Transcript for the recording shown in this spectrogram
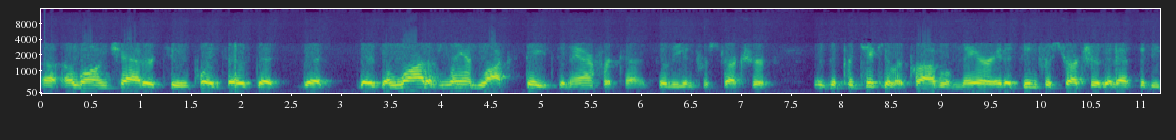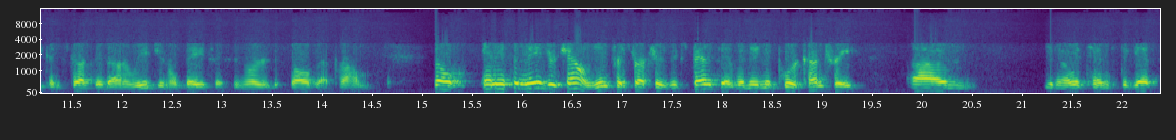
a, a long chat or two, points out that that there's a lot of landlocked states in Africa, so the infrastructure is a particular problem there, and it's infrastructure that has to be constructed on a regional basis in order to solve that problem. So, and it's a major challenge. Infrastructure is expensive, and in a poor country, um, you know, it tends to get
